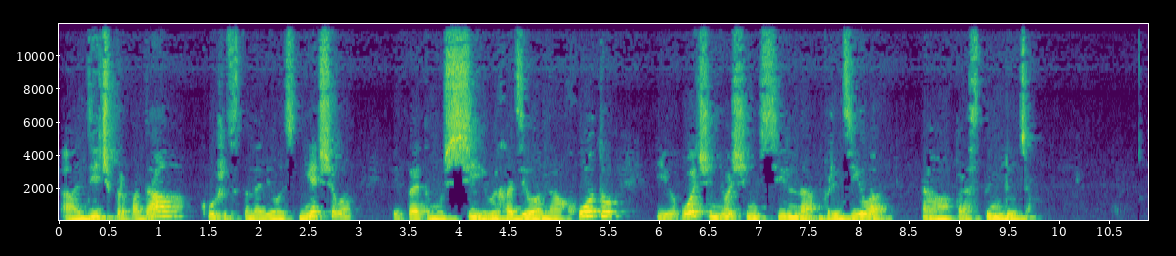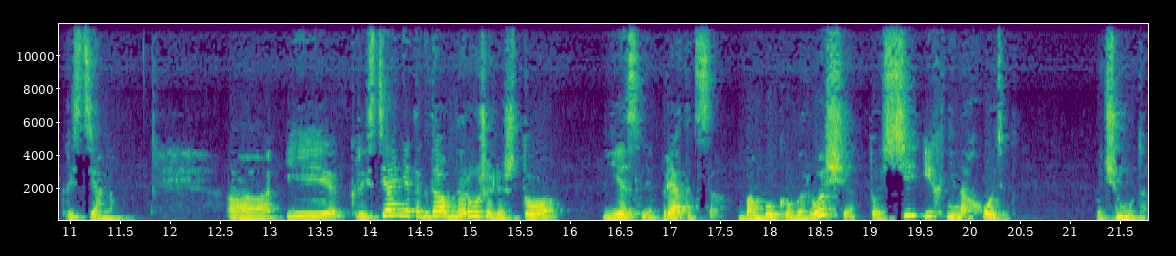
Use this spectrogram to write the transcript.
а дичь пропадала, кушать становилось нечего, и поэтому Си выходила на охоту и очень-очень сильно вредила а, простым людям, крестьянам. А, и крестьяне тогда обнаружили, что если прятаться в бамбуковой роще, то Си их не находит почему-то.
